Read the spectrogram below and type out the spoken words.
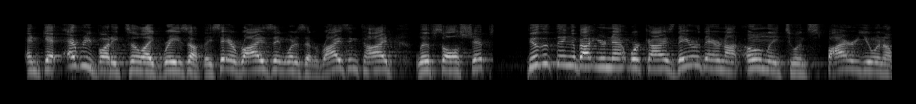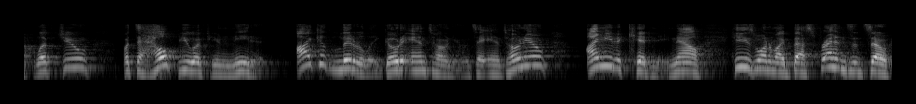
and get everybody to like raise up. They say a rising what is it a rising tide lifts all ships? The other thing about your network guys they are there not only to inspire you and uplift you but to help you if you need it. I could literally go to antonio and say antonio i need a kidney now he's one of my best friends and so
